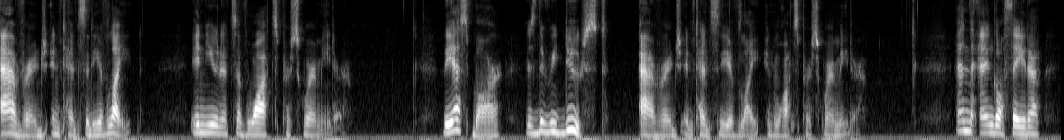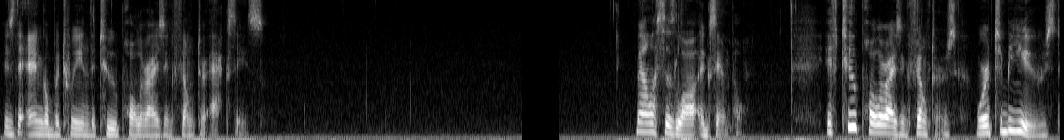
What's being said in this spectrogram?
average intensity of light in units of watts per square meter. The S bar is the reduced average intensity of light in watts per square meter. And the angle theta is the angle between the two polarizing filter axes. Malus's law example. If two polarizing filters were to be used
